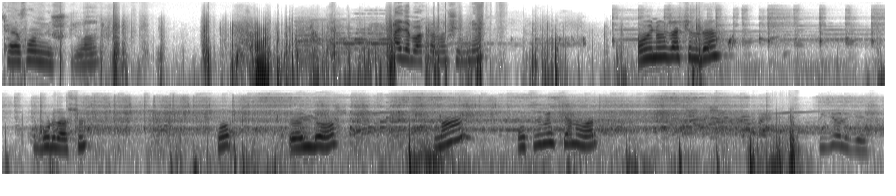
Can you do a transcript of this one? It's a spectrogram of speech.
Telefon düştü lan. Hadi bakalım şimdi. Oyunumuz açıldı. Buradasın. Hop. Öldü o. Lan. 35 canı var. Biz öleceğiz.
